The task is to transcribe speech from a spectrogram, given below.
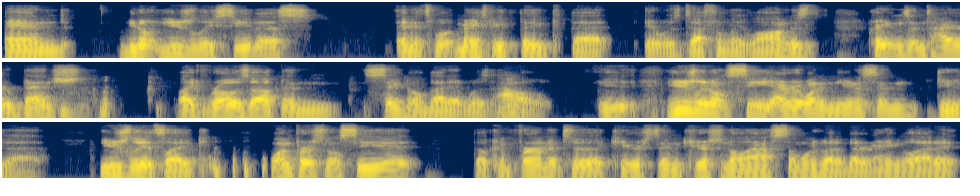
And you don't usually see this. And it's what makes me think that it was definitely long is Creighton's entire bench like rose up and signaled that it was out. You usually don't see everyone in unison do that usually it's like one person will see it, they'll confirm it to Kirsten. Kirsten will ask someone who had a better angle at it,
